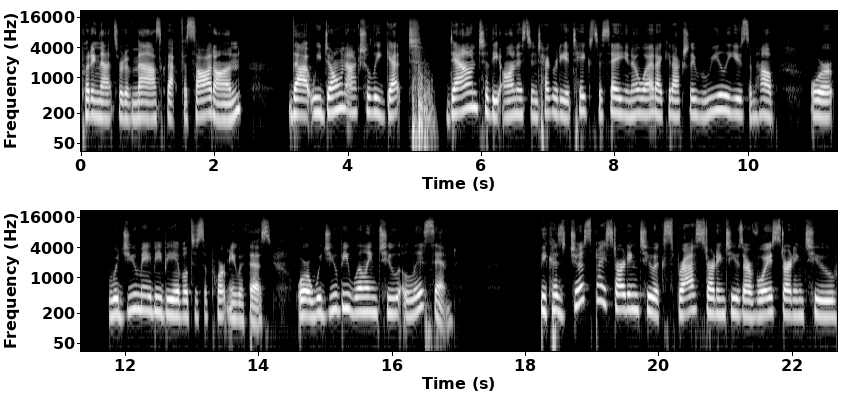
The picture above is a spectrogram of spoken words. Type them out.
putting that sort of mask, that facade on, that we don't actually get down to the honest integrity it takes to say, you know what, I could actually really use some help. Or would you maybe be able to support me with this? Or would you be willing to listen? Because just by starting to express, starting to use our voice, starting to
